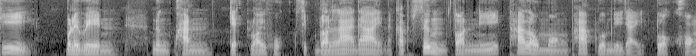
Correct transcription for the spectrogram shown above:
ที่บริเวณ 1,760 ดอลลาร์ได้นะครับ ซึ่งตอนนี้ถ้าเรามองภาพรวมใหญ่ ๆ ตัวของ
